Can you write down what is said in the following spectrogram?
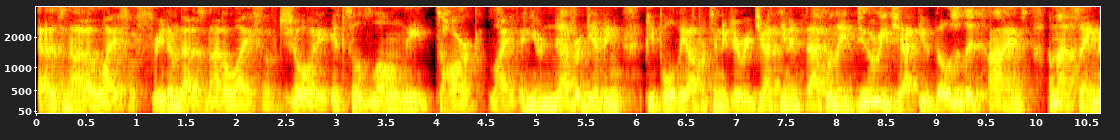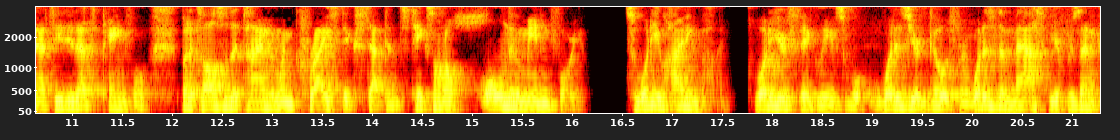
That is not a life of freedom. That is not a life of joy. It's a lonely, dark life. And you're never giving people the opportunity to reject you. And in fact, when they do reject you, those are the times, I'm not saying that's easy, that's painful, but it's also the time when Christ acceptance takes on a whole new meaning for you. So what are you hiding behind? What are your fig leaves? What is your goat fur? What is the mask you're presenting?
